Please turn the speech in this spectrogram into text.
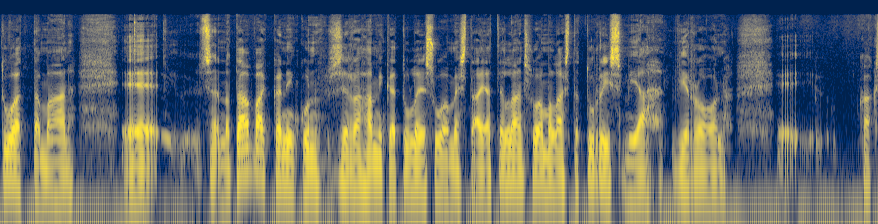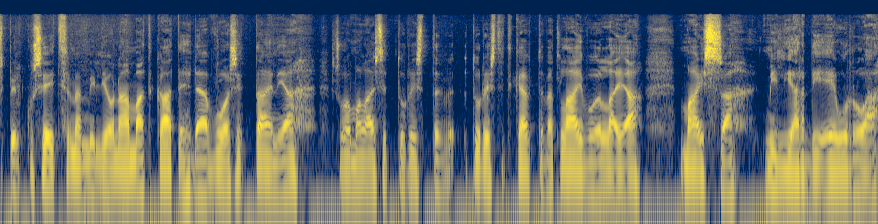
tuottamaan. Sanotaan vaikka niin kun se raha, mikä tulee Suomesta, ajatellaan suomalaista turismia Viroon. 2,7 miljoonaa matkaa tehdään vuosittain ja suomalaiset turistit, turistit käyttävät laivoilla ja maissa miljardi euroa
